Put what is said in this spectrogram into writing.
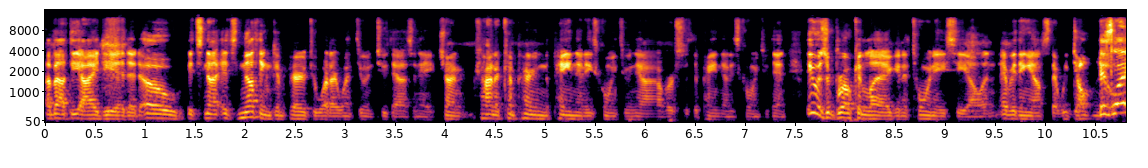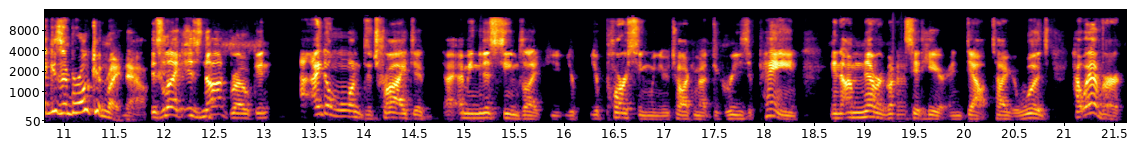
about the idea that oh, it's not, it's nothing compared to what I went through in 2008. Trying, kind of comparing the pain that he's going through now versus the pain that he's going through then. It was a broken leg and a torn ACL and everything else that we don't know. His leg isn't broken right now. His leg is not broken. I don't want to try to. I mean, this seems like you're you're parsing when you're talking about degrees of pain, and I'm never going to sit here and doubt Tiger Woods. However,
